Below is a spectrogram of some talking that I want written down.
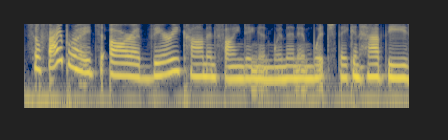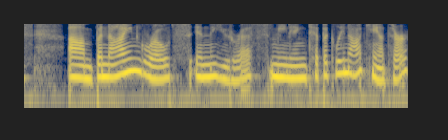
So, fibroids are a very common finding in women in which they can have these um, benign growths in the uterus, meaning typically not cancer.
